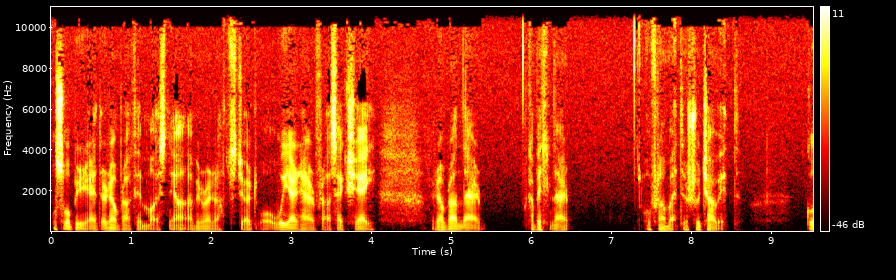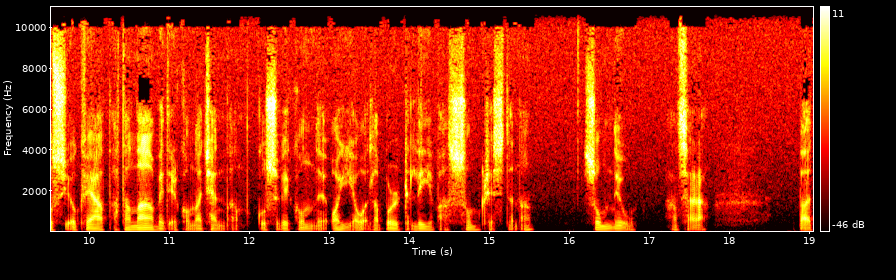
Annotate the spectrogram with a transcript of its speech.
og så blir det et rambra fem møysene ja, vi har rett stjørt og vi er her fra 6-6 rambra der, kapitlen her og fram etter så tjavitt gossi og kvæt at han navid er komna han, gossi vi kunne øya og la bort leva som kristina, som nu, han herra, but,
